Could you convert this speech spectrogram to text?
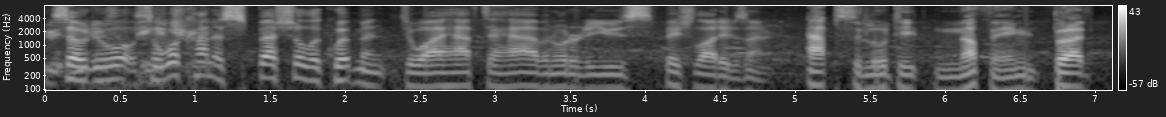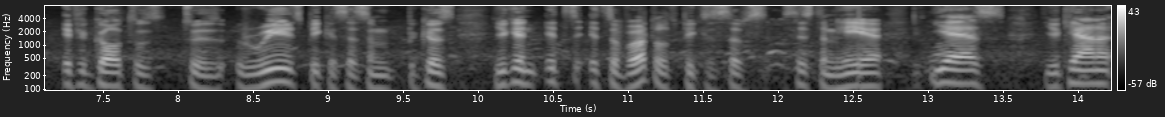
crazy. So do so what kind of special equipment do I have to have in order to use Spatial Audio Designer? absolutely nothing. But if you go to to real speaker system, because you can, it's it's a virtual speaker system here. Yes, you can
